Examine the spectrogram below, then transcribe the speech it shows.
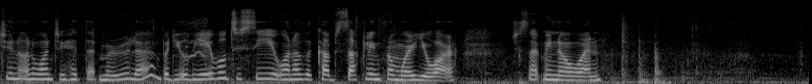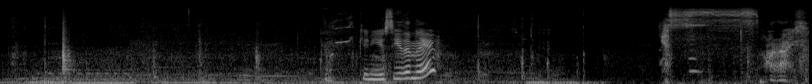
Do not want to hit that marula, but you'll be able to see one of the cubs suckling from where you are. Just let me know when. Can you see them there? Yes! Alright.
